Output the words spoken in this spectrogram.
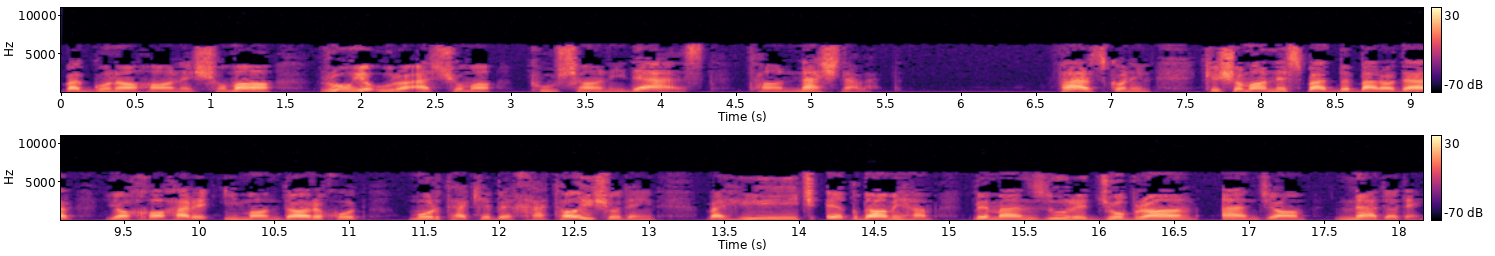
و گناهان شما روی او را از شما پوشانیده است تا نشنود. فرض کنین که شما نسبت به برادر یا خواهر ایماندار خود مرتکب خطایی شده این و هیچ اقدامی هم به منظور جبران انجام نداده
